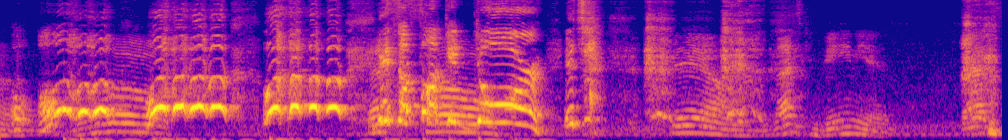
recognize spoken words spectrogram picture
Mm. Oh, oh, oh, it's a fucking door. It's. Damn, that's convenient. That's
